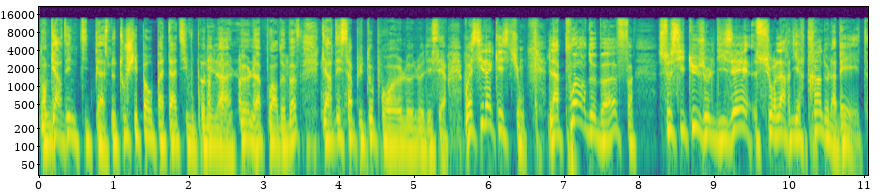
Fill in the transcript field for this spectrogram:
Donc gardez une petite place. Ne touchez pas aux patates si vous prenez la, le- la poire de bœuf. Gardez ça plutôt pour euh, le, le dessert. Voici la question. La poire de bœuf se situe, je le disais, sur l'arrière-train de la bête.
